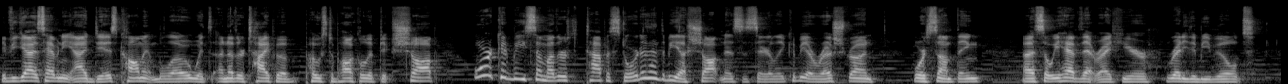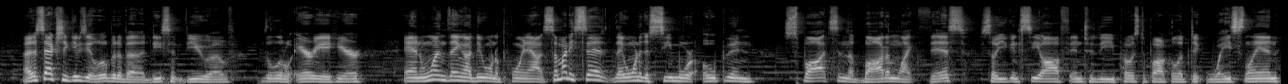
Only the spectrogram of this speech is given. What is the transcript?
If you guys have any ideas, comment below with another type of post-apocalyptic shop, or it could be some other type of store. It doesn't have to be a shop necessarily. It could be a restaurant or something. Uh, so we have that right here, ready to be built. Uh, this actually gives you a little bit of a decent view of the little area here. And one thing I do want to point out, somebody said they wanted to see more open spots in the bottom like this, so you can see off into the post-apocalyptic wasteland,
